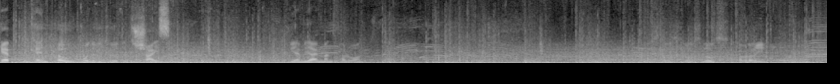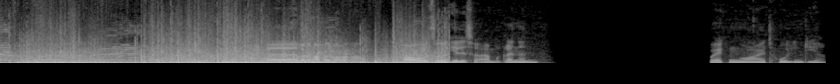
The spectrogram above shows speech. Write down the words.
Captain Ken Pone wurde getötet. Scheiße. Wir haben wieder einen Mann verloren. Los, los, los, los. Kavallerie. Heal ist am Rennen. Wagon Ride, hol ihn dir.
